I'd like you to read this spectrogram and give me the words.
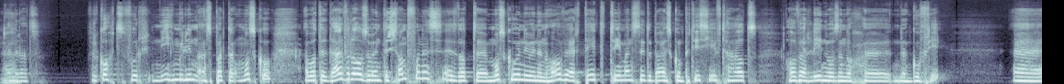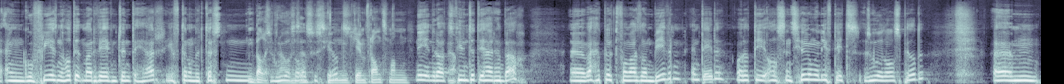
inderdaad. verkocht voor 9 miljoen aan Spartak Moskou. En wat er daar vooral zo interessant van is, is dat uh, Moskou nu in een half jaar tijd twee mensen uit de basiscompetitie heeft gehaald. Half jaar geleden was er nog uh, de Gaufrier. Uh, en Gaufrier is nog altijd maar 25 jaar. heeft er ondertussen Belg, zo goed alles gespeeld. Geen, geen Fransman. Nee, inderdaad. Ja. 24 jaar Belg. Uh, weggeplukt van Waasland Beveren in tijden, waar hij al sinds heel jonge leeftijd zo goed als al speelde. Um,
